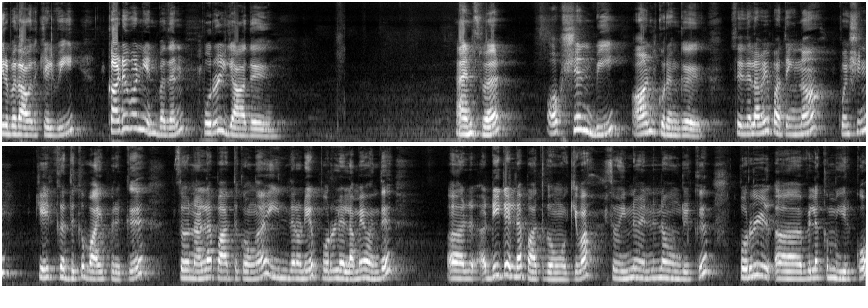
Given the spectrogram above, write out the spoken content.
இருபதாவது கேள்வி கடுவன் என்பதன் பொருள் யாது? ஆன்சர் ஆப்ஷன் பி ஆண் குரங்கு. ஸோ இதெல்லாமே பார்த்தீங்கன்னா கொஷின் கேட்கறதுக்கு வாய்ப்பு இருக்குது ஸோ நல்லா பார்த்துக்கோங்க. இதனுடைய பொருள் எல்லாமே வந்து டீட்டெயில்டாக பார்த்துக்கோங்க ஓகேவா ஸோ இன்னும் என்னென்ன உங்களுக்கு பொருள் விளக்கம் இருக்கோ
